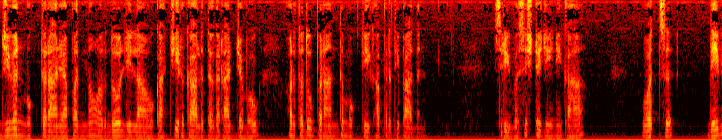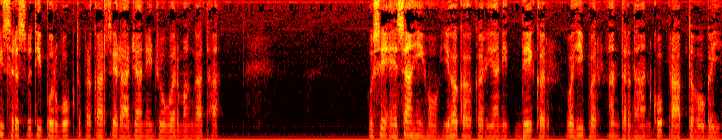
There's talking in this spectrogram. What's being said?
जीवन मुक्त राजा पद्म और दो लीलाओं का चिरकाल तक राज्य भोग और तदुपरांत मुक्ति का प्रतिपादन। श्री वशिष्ठ जी ने कहा, वत्स, देवी सरस्वती पूर्वोक्त प्रकार से राजा ने जो वर मांगा था, उसे ऐसा ही हो, यह कहकर, यानी देकर, वही पर अंतर्धान को प्राप्त हो गई।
